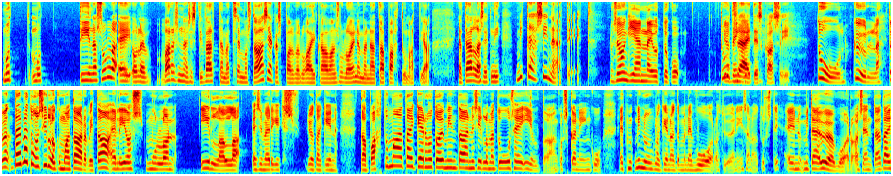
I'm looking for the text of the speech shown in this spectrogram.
Mutta mut, Tiina, sulla ei ole varsinaisesti välttämättä semmoista asiakaspalveluaikaa, vaan sulla on enemmän nämä tapahtumat ja, ja tällaiset, niin mitä sinä teet? No se onkin jännä juttu, kun Tuut jotenkin- sä etes kasiin? Tuun, kyllä. Tai- Tai mä tuun silloin, kun mä tarvitaan. Eli jos mulla on illalla esimerkiksi jotakin tapahtumaa tai kerhotoimintaa, niin silloin mä tuun usein iltaan, koska niin kuin, et minullakin on tämmöinen vuorotyö niin sanotusti. Ei nyt mitään yövuoroa sentään. Tai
